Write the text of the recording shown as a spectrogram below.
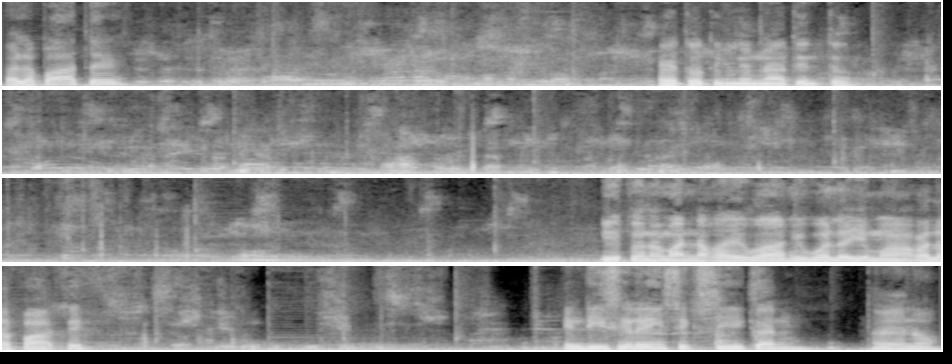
kalapate. Eto, tingnan natin to. Dito naman nakahiwa-hiwala yung mga kalapate. Hindi sila yung siksikan. Ayun oh.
